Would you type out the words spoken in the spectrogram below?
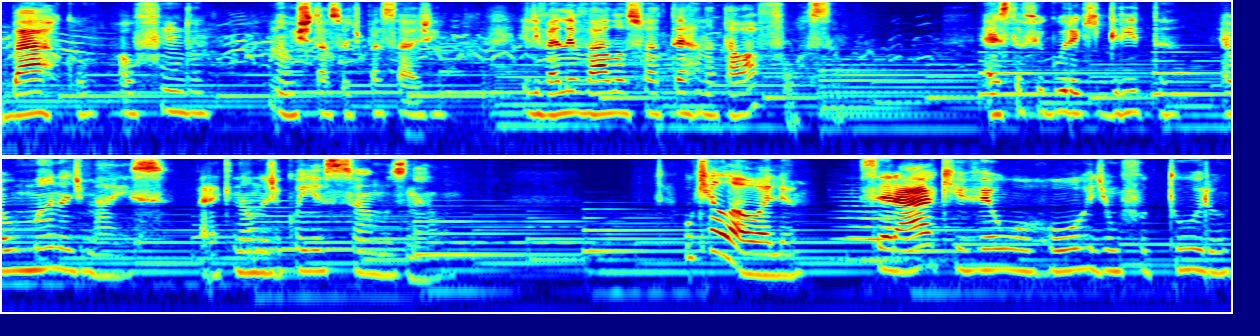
barco, ao fundo, não está só de passagem. Ele vai levá-lo à sua terra natal à força. Esta figura que grita é humana demais para que não nos reconheçamos nela. O que ela olha? Será que vê o horror de um futuro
